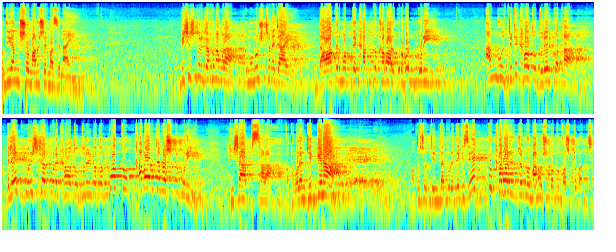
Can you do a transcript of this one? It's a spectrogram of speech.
অধিকাংশ মানুষের মাঝে নাই। বিশেষ করে যখন আমরা কোন অনুষ্ঠানে যাই, দাওয়াতের মধ্যে খাদ্য খাবার গ্রহণ করি, আঙ্গুল চেটে খাওয়া তো দূরের কথা, প্লেট পরিষ্কার করে খাওয়া তো দূরের কথা, কত খাবার যে নষ্ট করি, হিসাব ছাড়া কথা বলেন ঠিক কিনা? অথচ চিন্তা করে দেখেছি একটু খাবারের জন্য মানুষ কত কষ্ট পাচ্ছে।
